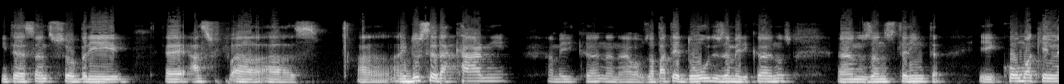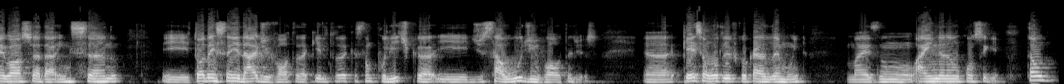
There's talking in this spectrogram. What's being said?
interessante sobre uh, as, as a, a, indústria da carne americana, né, os abatedouros americanos uh, nos anos 30, e como aquele negócio era insano, e toda a insanidade em volta daquilo, toda a questão política e de saúde em volta disso. Uh, que esse é um outro livro que eu quero ler muito, mas não, ainda não consegui. Então,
